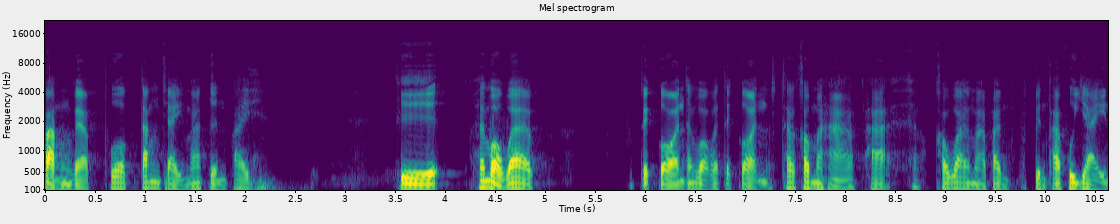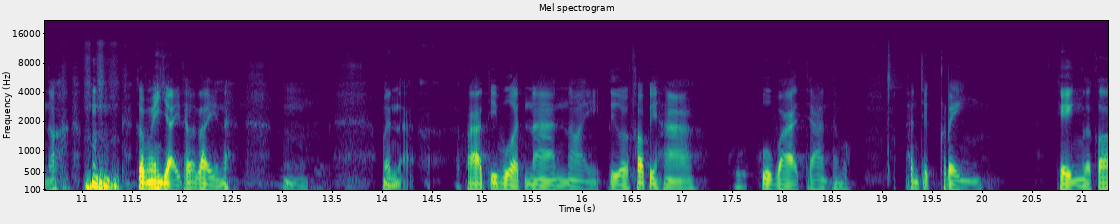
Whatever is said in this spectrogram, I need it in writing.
ฟังแบบพวกตั้งใจมากเกินไป คือท่านบอกว่าแต่ก่อนท่านบอกว่าแต่ก่อนถ้าเข้ามาหาพระเขาว่ามาพันเป็นพระผู้ใหญ่เนาะก็ไม่ใหญ่เท่าไหร่นะอืมเหมือนพระที่บวชนานหน่อย หรือว่าเข้าไปหาครูบาอาจารย์ท่านบอก ท่านจะเกรงเก่งแล้วก็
